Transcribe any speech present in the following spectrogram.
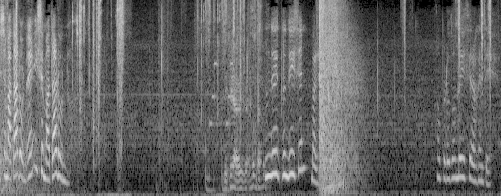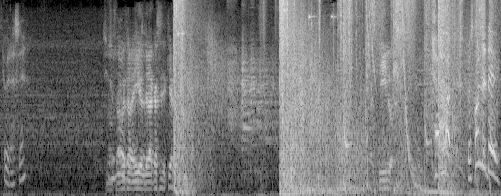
Y se mataron, ¿eh? Y se mataron. ¿Dónde, dónde dicen? Vale. No, pero ¿dónde dice la gente? Ya verás, ¿eh? No, se va a meter ahí, el de la casa de izquierda. Tranquilo. ¡Pero escóndete!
